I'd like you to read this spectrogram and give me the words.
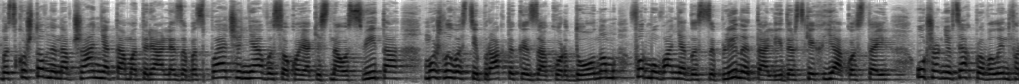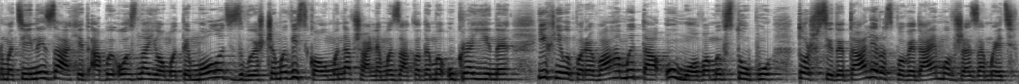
Безкоштовне навчання та матеріальне забезпечення, високоякісна освіта, можливості практики за кордоном, формування дисципліни та лідерських якостей. У Чернівцях провели інформаційний захід, аби ознайомити молодь з вищими військовими навчальними закладами України, їхніми перевагами та умовами вступу. Тож всі деталі розповідаємо вже за мить.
